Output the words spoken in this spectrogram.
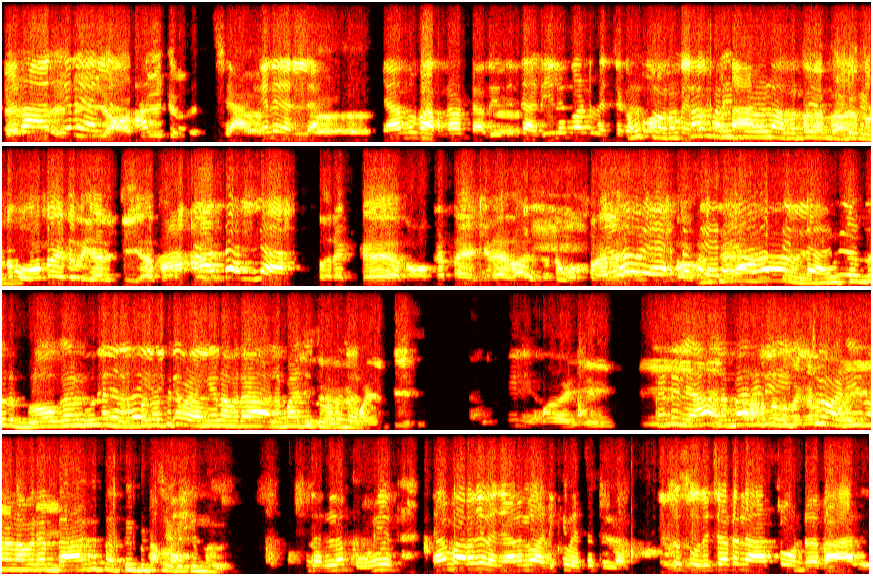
എടാ, ഈ അങ്ങനെയല്ല. ഞാൻ ഒന്ന് പറഞ്ഞോട്ടെ. അത് ഇതിന്റെ അടിയിലും കൊണ്ട് അത് വെച്ചേക്കാം. തുറക്കാൻ പറയുമ്പോഴുള്ള അവരുടെ ആ, താഴത്തോട്ട് പോകുന്ന റിയാലിറ്റി അത് തുറക്ക്. അതല്ല. തുറക്ക് നോക്കട്ടെ എങ്ങനെയാ താഴത്തോട്ട് പോകുന്നല്ലേ എടാ, വേണ്ട, അത് ശരിയാവത്തില്ല. ആ യൂട്യൂബർ ബ്ലോഗറിന്റെ നിർബന്ധത്തിന് വഴിയാണ് അവർ ആ അലമാരി തുറന്നത് കണ്ടില്ല? ആ അലമാരിയുടെ ഏറ്റവും അടിയിലാണ് അവരെ ബാഗ് തപ്പി പിടിച്ചെടുക്കുന്നത് ഇതെല്ലാം തുണി ഞാൻ പറഞ്ഞില്ല ഞാനൊന്നും അടുക്കി വെച്ചിട്ടില്ല. ഇത് സുതിച്ചാട്ട ലാസ്റ്റ് കൊണ്ടുപോയ ബാഗ്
